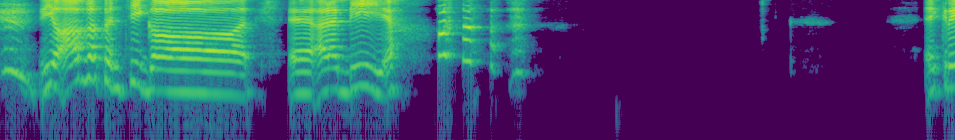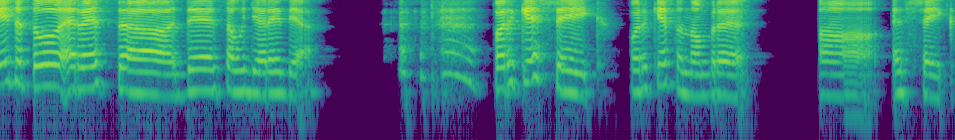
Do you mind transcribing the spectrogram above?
Yo hablo contigo, eh, Arabi. Creído tú eres uh, de Saudi Arabia. ¿Por qué Sheikh? ¿Por qué tu nombre uh, es Sheikh?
